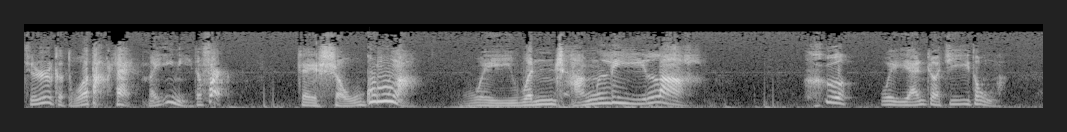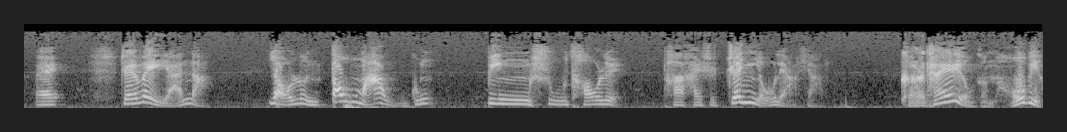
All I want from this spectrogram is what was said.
今儿个夺大寨没你的份儿。这首功啊，魏文长立啦。呵，魏延这激动啊，哎。这魏延呐，要论刀马武功、兵书韬略，他还是真有两下子。可是他也有个毛病，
